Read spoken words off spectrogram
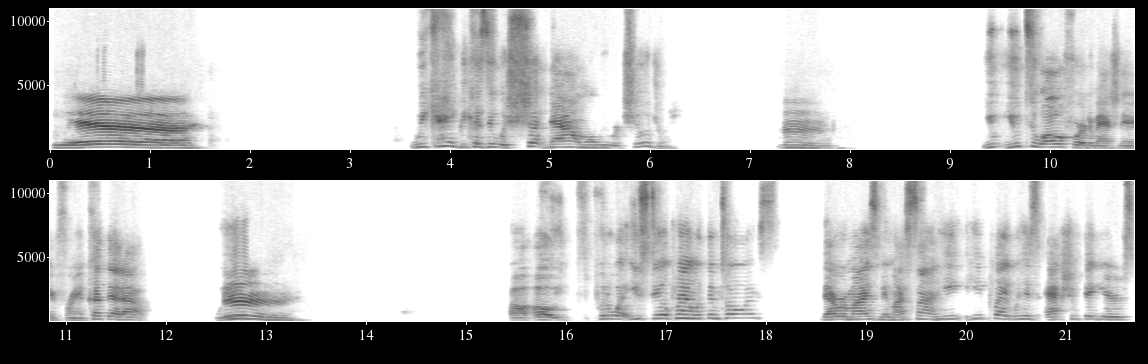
Yeah. We can't because it was shut down when we were children. Mm. You you too old for an imaginary friend. Cut that out. We, mm. uh, oh, put away. You still playing with them toys? That reminds me, my son, he he played with his action figures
